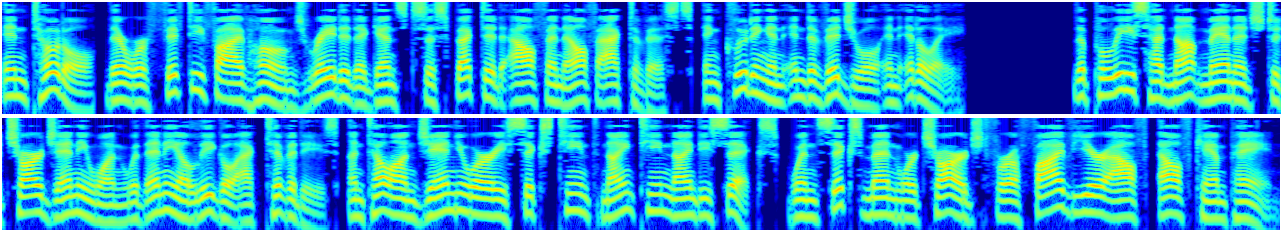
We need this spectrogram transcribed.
In total, there were 55 homes raided against suspected ALF and ELF activists, including an individual in Italy. The police had not managed to charge anyone with any illegal activities, until on January 16, 1996, when six men were charged for a five-year ALF, ELF campaign.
